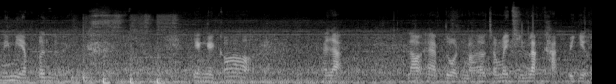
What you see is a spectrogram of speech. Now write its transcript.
ไม่มีแอปเปิลเลย ยังไงก็ไปละเราแอบโดนมาเราจะไม่ทิ้งหลักฐานไปเยอะ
